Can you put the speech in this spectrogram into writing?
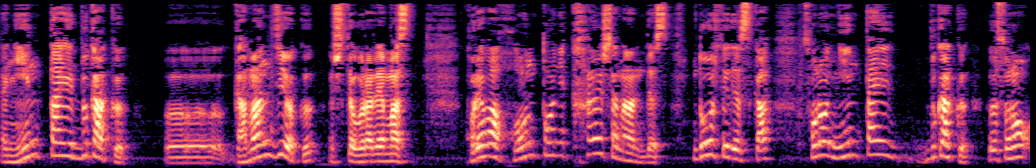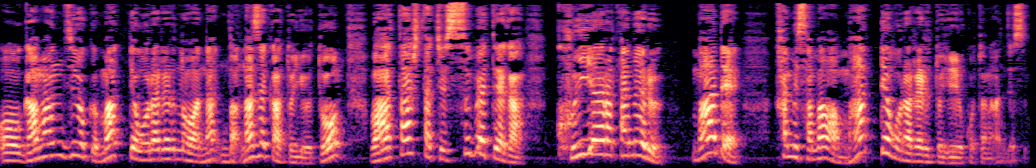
忍耐深く、我慢強くしておられます。これは本当に感謝なんです。どうしてですか？その忍耐深く、その我慢強く待っておられるのはな、なぜかというと、私たちすべてが悔い改めるまで神様は待っておられるということなんです。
